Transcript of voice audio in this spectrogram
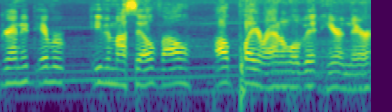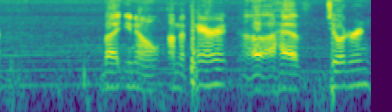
granted, ever even myself, I'll I'll play around a little bit here and there. But you know, I'm a parent. Uh, I have children,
